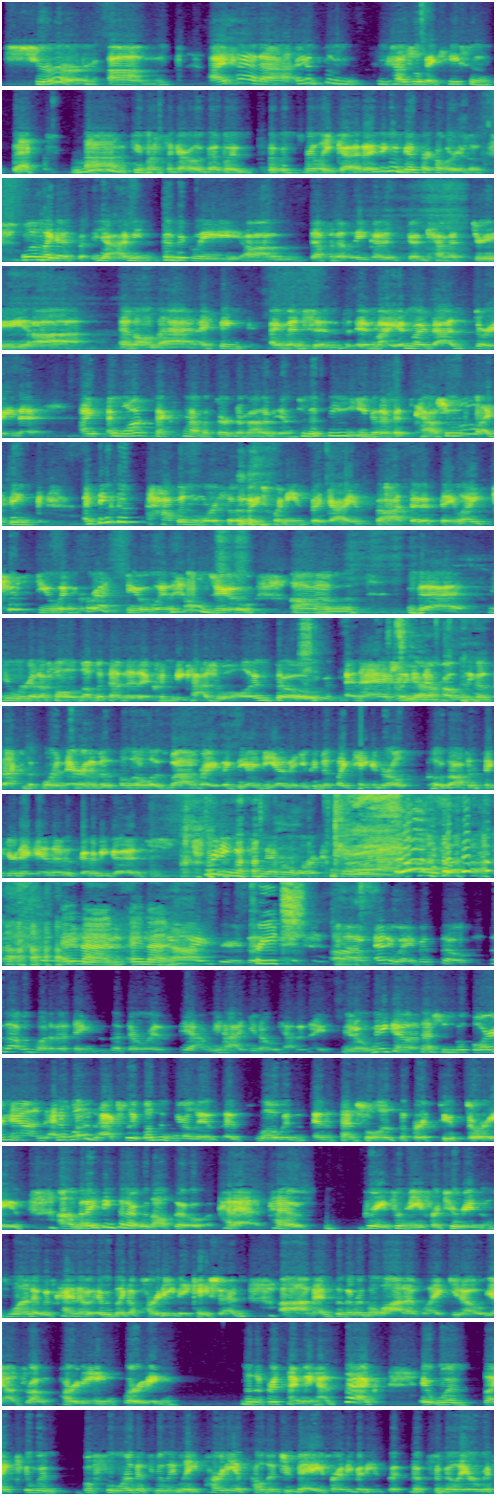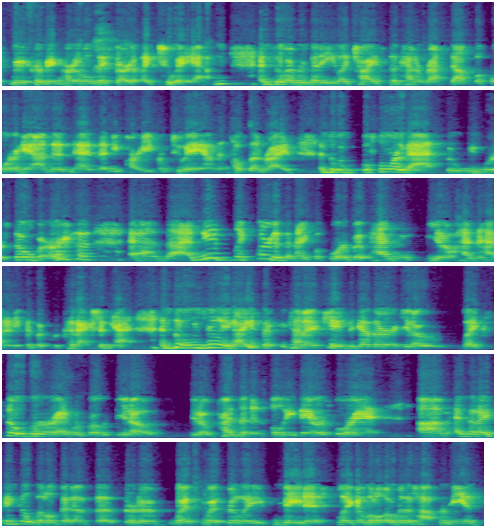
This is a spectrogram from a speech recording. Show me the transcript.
Sure. Um, I had uh, I had some some casual vacation sex uh, a few months ago that was that was really good. I think it was good for a couple of reasons. One, like I said, yeah, I mean, physically, um, definitely good good chemistry uh, and all that. I think I mentioned in my in my bad story that. I, I want sex to have a certain amount of intimacy, even if it's casual. I think I think this happened more so in my 20s that guys thought that if they like kissed you and caressed you and held you, um, that you were going to fall in love with them and it couldn't be casual. And so, and I actually yeah. think that probably goes back to the porn narrative a, a, little as well, right? Like the idea that you can just like take a girl's clothes off and stick your dick in and it's going to be good pretty much never works. Amen. Amen. Yeah. Preach. Um, yes. Anyway, but so, so that was one of the things is that there was, yeah, we had, you know, we had a nice, you know, makeout session beforehand. And it was actually, it wasn't nearly as, as slow and, and sensual as the first two stories. Um, but I think that it was also kind of, kind of great for me for two reasons. One, it was kind of, it was like a party vacation. Um, and so there was a lot of like, you know, yeah, drunk partying, flirting. But the first time we had sex, it was like, it was before this really late party. It's called a J'ouvert for anybody that's familiar with, with Caribbean carnivals. They start at like 2 a.m. And so everybody like tries to kind of rest up beforehand and, and then you party from 2 a.m. until sunrise. And so before that, so we were sober and, uh, and we had like flirted the night before, but hadn't, you know, hadn't had any physical connection yet. And so it was really nice that we kind of came together, you know, like sober and we're both, you know, you know, present and fully there for it. Um, and then I think a little bit of the sort of what what really made it like a little over the top for me is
